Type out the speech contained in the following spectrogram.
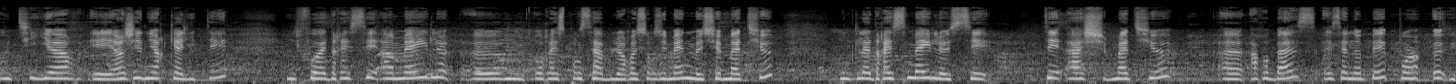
outilleur et ingénieur qualité, il faut adresser un mail au responsable ressources humaines, Monsieur Mathieu. Donc l'adresse mail c'est thmathieu.snop.eu.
